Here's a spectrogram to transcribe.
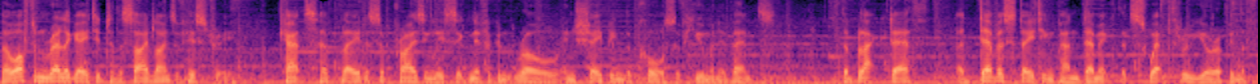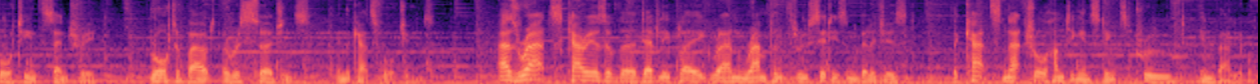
Though often relegated to the sidelines of history, cats have played a surprisingly significant role in shaping the course of human events. The Black Death, a devastating pandemic that swept through Europe in the 14th century, brought about a resurgence in the cat's fortunes. As rats, carriers of the deadly plague, ran rampant through cities and villages, the cat's natural hunting instincts proved invaluable.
